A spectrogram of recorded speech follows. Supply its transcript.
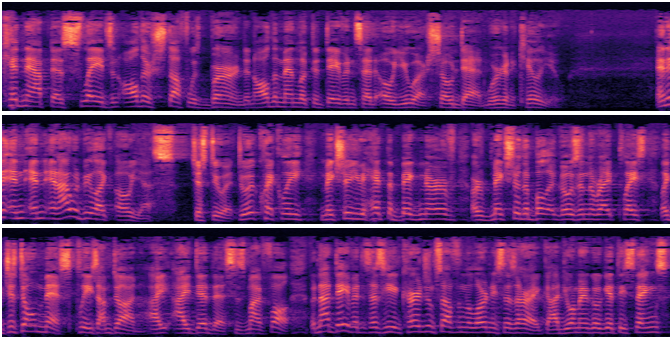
kidnapped as slaves, and all their stuff was burned. And all the men looked at David and said, Oh, you are so dead. We're going to kill you. And, and, and, and I would be like, Oh, yes, just do it. Do it quickly. Make sure you hit the big nerve, or make sure the bullet goes in the right place. Like, just don't miss. Please, I'm done. I, I did this. It's my fault. But not David. It says he encouraged himself in the Lord, and he says, All right, God, you want me to go get these things?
